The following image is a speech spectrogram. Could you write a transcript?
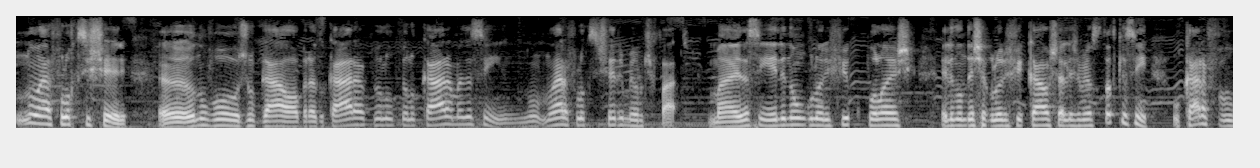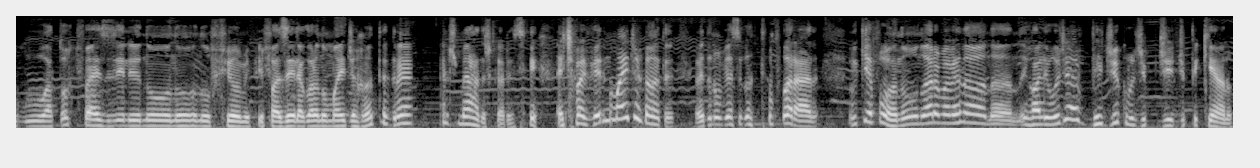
não é flor que se cheire. Eu não vou julgar a obra do cara pelo, pelo cara, mas assim, não, não era fluxo cheiro mesmo de fato. Mas assim, ele não glorifica o Polanski, ele não deixa glorificar o Charles Manson. Tanto que assim, o cara, o ator que faz ele no, no, no filme e fazer ele agora no Mind Hunter é grande grandes merdas, cara. Assim, a gente vai ver ele no Mind Hunter. Eu ainda não vi a segunda temporada. O que, pô, não, não era uma vez na, em Hollywood, é ridículo de, de, de, pequeno.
